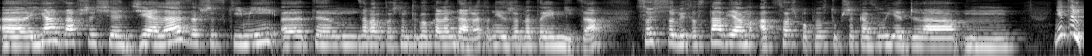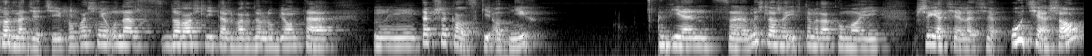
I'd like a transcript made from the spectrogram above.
E, Ja zawsze się dzielę ze wszystkimi e, tym zawartością tego kalendarza, to nie jest żadna tajemnica. Coś sobie zostawiam, a coś po prostu przekazuję dla, mm, nie tylko dla dzieci, bo właśnie u nas dorośli też bardzo lubią te, mm, te przekąski od nich. Więc e, myślę, że i w tym roku moi przyjaciele się ucieszą.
